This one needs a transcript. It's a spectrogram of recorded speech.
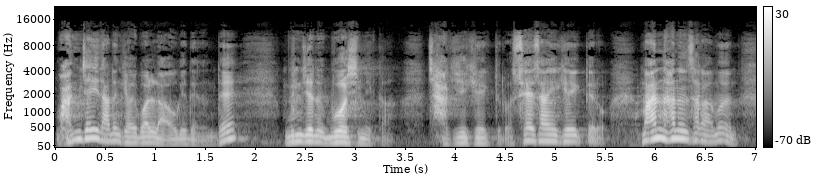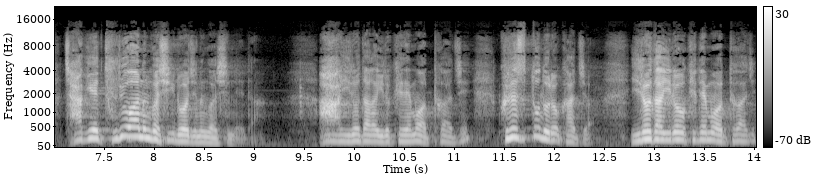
완전히 다른 결과를 나오게 되는데 문제는 무엇입니까? 자기의 계획대로, 세상의 계획대로만 하는 사람은 자기의 두려워하는 것이 이루어지는 것입니다. 아, 이러다가 이렇게 되면 어떡하지? 그래서 또 노력하죠. 이러다 이렇게 되면 어떡하지?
